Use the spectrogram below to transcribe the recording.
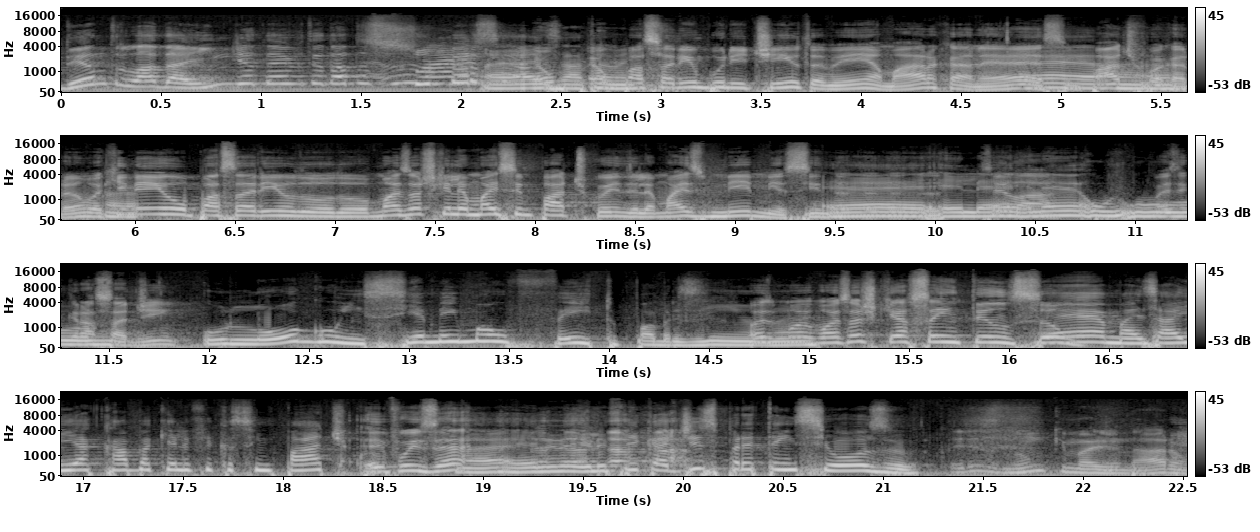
Dentro lá da Índia deve ter dado super É, certo. É um, é um passarinho bonitinho também, a marca, né? É, É, simpático pra é, caramba. Que é. nem o passarinho do, do- Mas eu acho que ele é mais simpático ainda, ele é mais meme, assim. da- da- É, da- da- ele, sei é, lá, ele é o, mais engraçadinho. O logo em si é meio mal feito, pobrezinho. Mas, né? mas, mas acho que essa é a intenção. É, mas aí acaba que ele fica simpático. É, Pois é. É, ele, ele fica despretensioso. Eles nunca imaginaram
